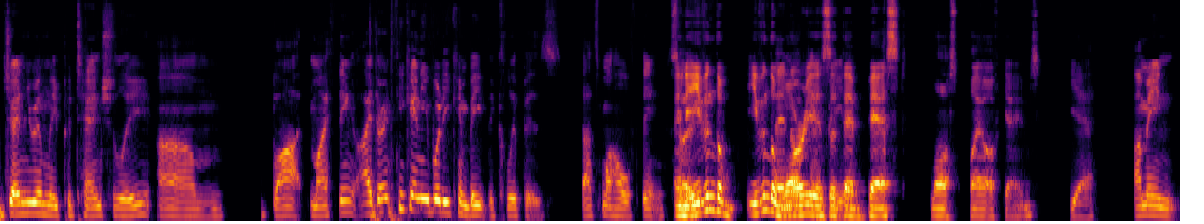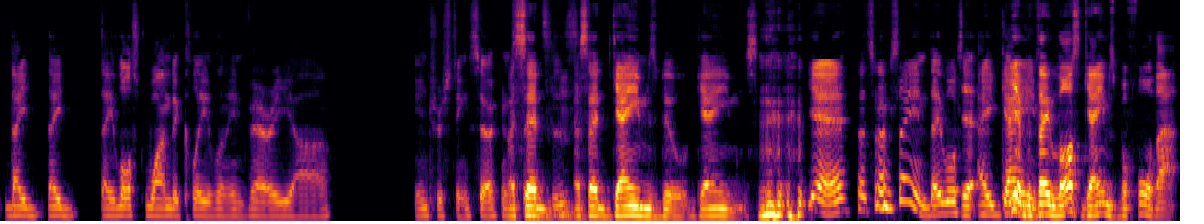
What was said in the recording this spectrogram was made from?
genuinely potentially. Um, but my thing, I don't think anybody can beat the Clippers. That's my whole thing. So, and even the even the Warriors at their best lost playoff games. yeah, I mean, they they they lost one to Cleveland in very uh interesting I said circumstances. I said games, Bill, games. yeah, that's what I'm saying. They lost yeah, a game. yeah, but they lost games before that.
